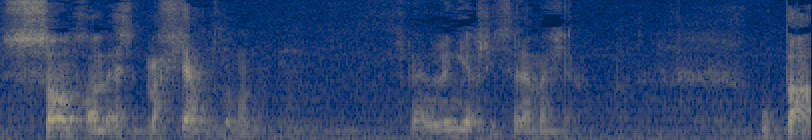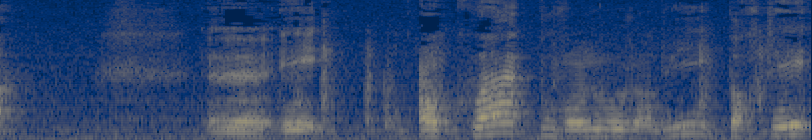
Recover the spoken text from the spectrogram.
sans promesse, mafia autrement. Parce que l'oligarchie, c'est la mafia. Ou pas. Euh, et en quoi pouvons-nous aujourd'hui porter,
